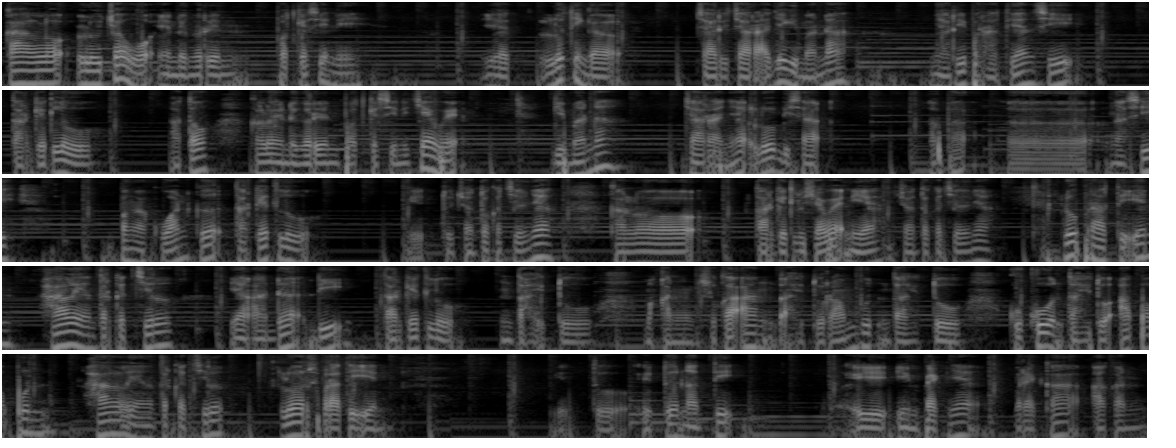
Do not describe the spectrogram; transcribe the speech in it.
kalau lu cowok yang dengerin podcast ini ya lu tinggal cari cara aja gimana nyari perhatian si target lu. Atau kalau yang dengerin podcast ini cewek gimana caranya lu bisa apa e, ngasih pengakuan ke target lu. Gitu. Contoh kecilnya kalau target lu cewek nih ya contoh kecilnya lu perhatiin hal yang terkecil yang ada di target lu. Entah itu makanan kesukaan entah itu rambut entah itu kuku entah itu apa pun hal yang terkecil lu harus perhatiin. Gitu. Itu nanti impactnya mereka akan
